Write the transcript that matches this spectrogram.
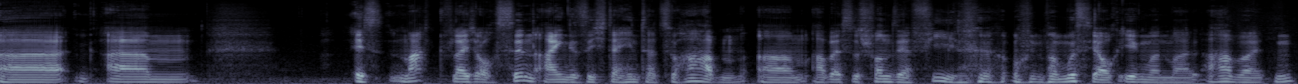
äh, ähm, es macht vielleicht auch Sinn, ein Gesicht dahinter zu haben, ähm, aber es ist schon sehr viel und man muss ja auch irgendwann mal arbeiten.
